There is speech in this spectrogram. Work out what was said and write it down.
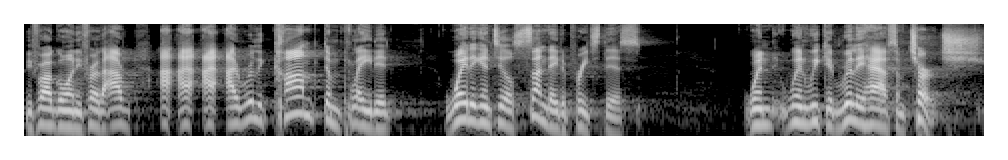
before I go any further. I, I, I, I really contemplated waiting until Sunday to preach this when, when we could really have some church.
